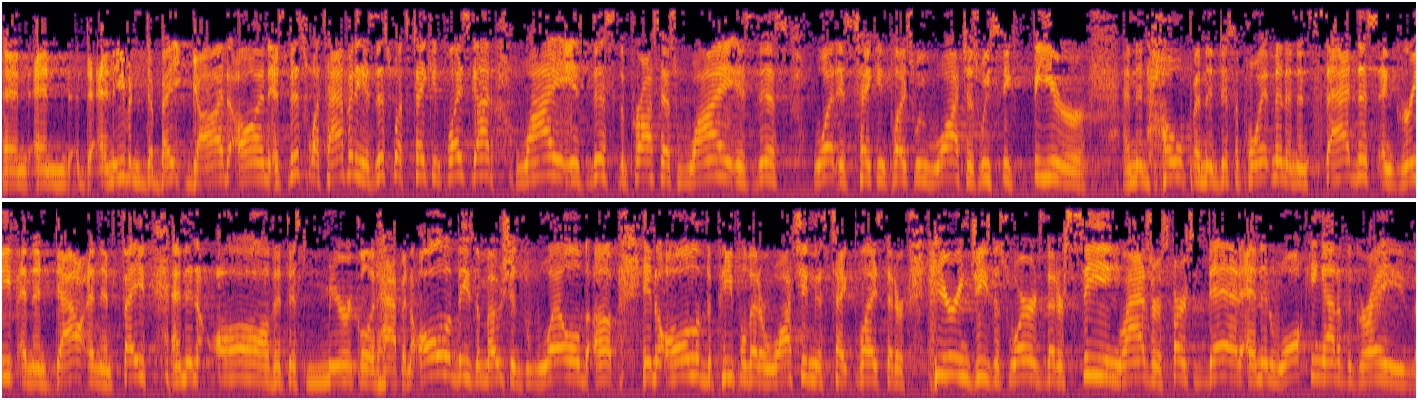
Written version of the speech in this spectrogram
and, and, and even debate God on. Is this what's happening? Is this what's taking place? God, why is this the process? Why is this what is taking place? We watch as we see fear and then hope and then disappointment and then sadness and grief and then doubt and then faith and then all that this miracle had happened. All all of these emotions welled up in all of the people that are watching this take place, that are hearing Jesus' words, that are seeing Lazarus first dead and then walking out of the grave.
